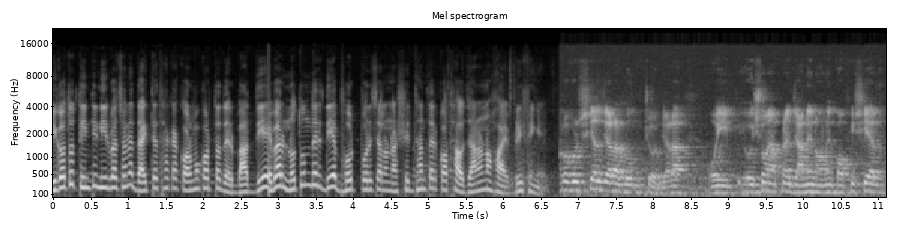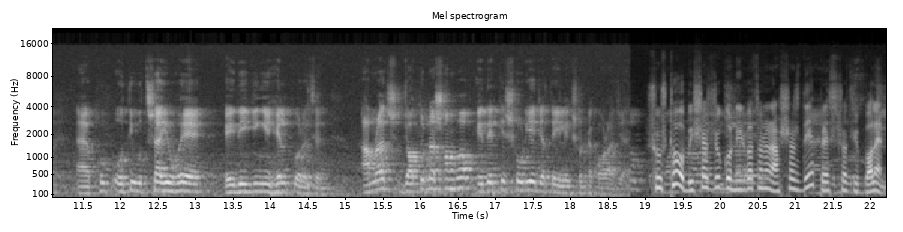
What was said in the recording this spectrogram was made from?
বিগত তিনটি নির্বাচনে দায়িত্বে থাকা কর্মকর্তাদের বাদ দিয়ে এবার নতুনদের দিয়ে ভোট পরিচালনার সিদ্ধান্তের কথাও জানানো হয় ব্রিফিংয়ে কন্ট্রোভার্সিয়াল যারা লোকজন যারা ওই ওই সময় আপনারা জানেন অনেক অফিসিয়াল খুব অতি উৎসাহী হয়ে এই রিগিংয়ে হেল্প করেছেন। আমরা যতটা সম্ভব এদেরকে সরিয়ে যাতে ইলেকশনটা করা যায়। সুষ্ঠু ও বিশ্বাসযোগ্য নির্বাচনের আশ্বাস দিয়ে প্রেস সচিব বলেন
